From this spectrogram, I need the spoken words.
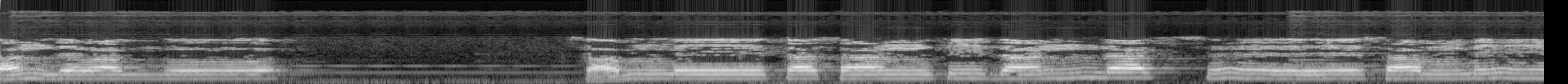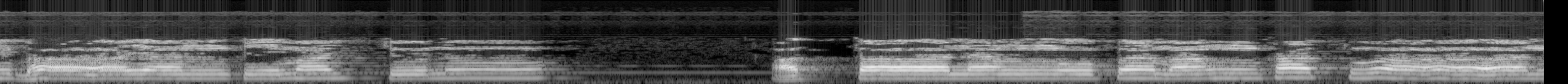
දණ්ඩවග්ගෝ සම්මේ තසන්ති දණ්ඩස්ස සම්මේ භායන්ති මච්චුනෝ අත්තානං උපමං කତ୍වාන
